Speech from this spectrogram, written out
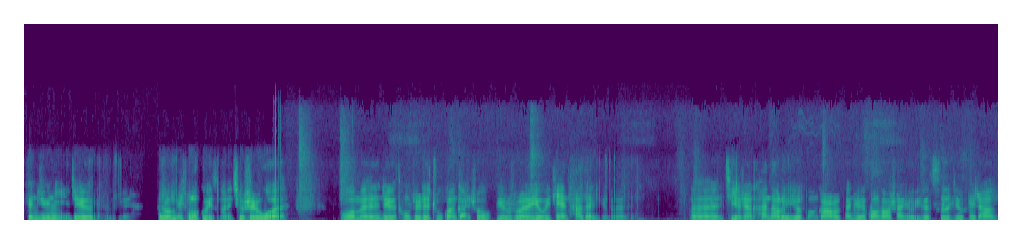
根据你这个感觉？他说没什么规则，就是我我们这个同事的主观感受。比如说有一天他在这个呃街上看到了一个广告，感觉广告上有一个词就非常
